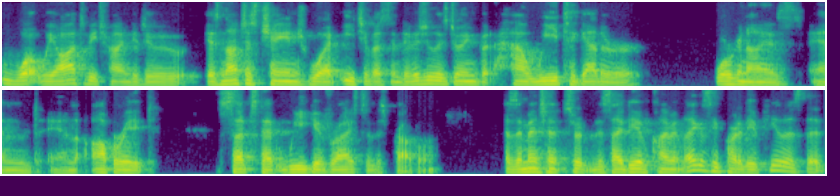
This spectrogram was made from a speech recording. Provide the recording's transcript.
what we ought to be trying to do is not just change what each of us individually is doing but how we together organize and and operate such that we give rise to this problem. As I mentioned, sort of this idea of climate legacy, part of the appeal is that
